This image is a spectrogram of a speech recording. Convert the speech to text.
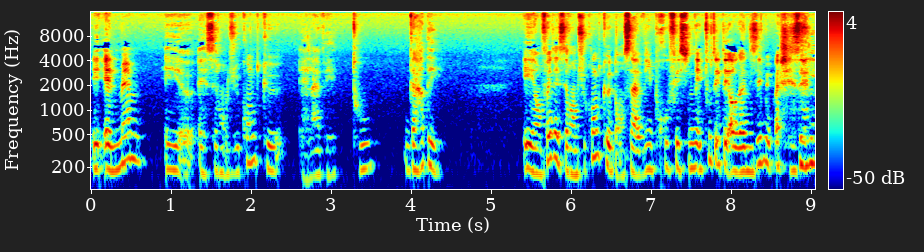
Et elle-même, et euh, elle s'est rendue compte que elle avait tout gardé. Et en fait, elle s'est rendue compte que dans sa vie professionnelle, tout était organisé, mais pas chez elle.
